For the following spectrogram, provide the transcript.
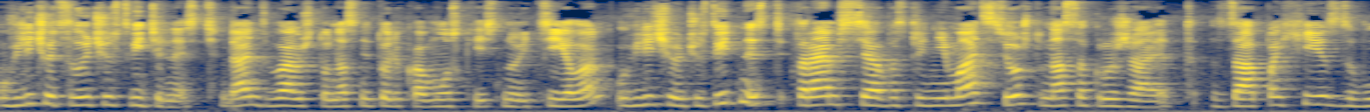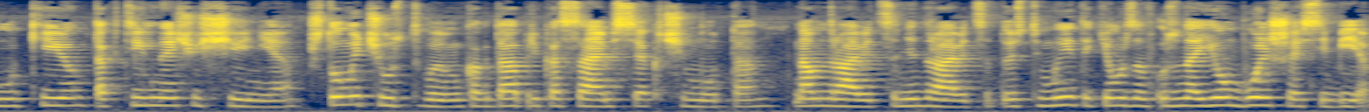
увеличивать свою чувствительность. Да? Не забываем, что у нас не только мозг есть, но и тело. Увеличиваем чувствительность, стараемся воспринимать все, что нас окружает. Запахи, звуки, тактильные ощущения. Что мы чувствуем, когда прикасаемся к чему-то. Нам нравится, не нравится. То есть мы таким образом узнаем больше о себе,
